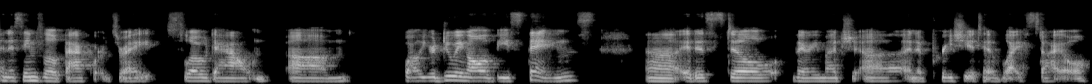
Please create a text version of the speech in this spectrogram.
and it seems a little backwards, right? Slow down. Um, while you're doing all of these things, uh, it is still very much uh, an appreciative lifestyle.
